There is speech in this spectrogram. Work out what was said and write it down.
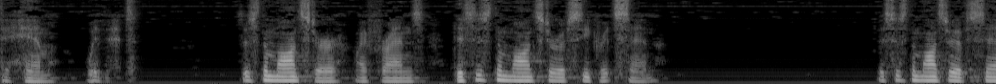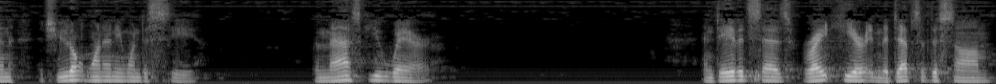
to Him with it. This is the monster, my friends. This is the monster of secret sin. This is the monster of sin that you don't want anyone to see. The mask you wear. And David says right here in the depths of the psalm,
